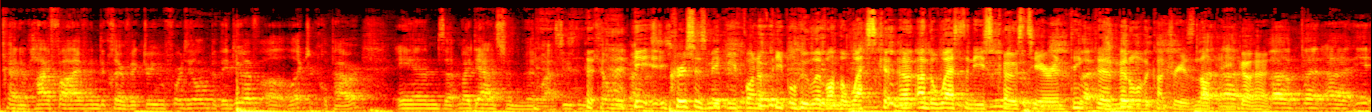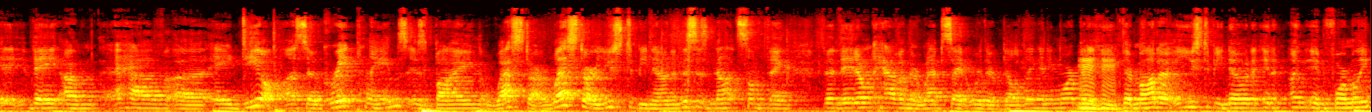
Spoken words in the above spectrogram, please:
kind of high five and declare victory before dealing, but they do have uh, electrical power. And uh, my dad's from the Midwest; he's going to kill me about He, this. Chris is making fun of people who live on the west co- uh, on the west and east coast here and think the middle of the country is nothing. Uh, Go ahead. Uh, but uh, they um, have uh, a deal. Uh, so Great Plains is buying Westar. Westar used to be known, and this is not something that they don't have on their website or their building anymore. But Mm-hmm. their motto used to be known in, un, informally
